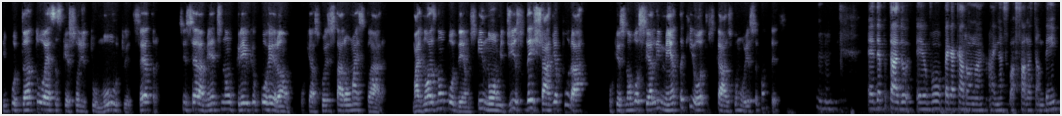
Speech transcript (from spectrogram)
E, portanto, essas questões de tumulto, etc., sinceramente, não creio que ocorrerão, porque as coisas estarão mais claras. Mas nós não podemos, em nome disso, deixar de apurar, porque senão você alimenta que outros casos como esse aconteçam. Uhum. É, deputado, eu vou pegar carona aí na sua fala também.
